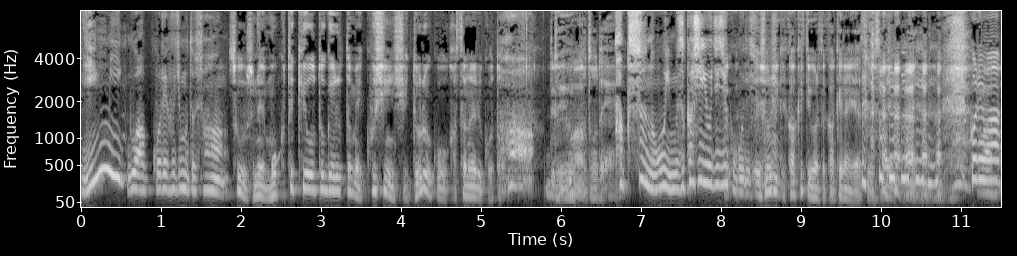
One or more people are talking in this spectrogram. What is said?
意味はこれ藤本さん。そうですね。目的を遂げるため苦心し努力を重ねること。はあ、ということで。画数の多い難しい四字熟語ですね。正直書けって言われたら書けないやつですね。これは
